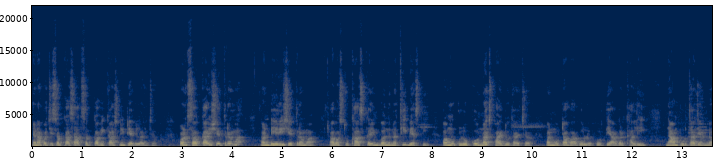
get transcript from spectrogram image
એના પછી સબકા સાથ, સબકા વિકાસની ટેગલાઇન છે. પણ સહકારી ક્ષેત્રમાં અને ડેરી ક્ષેત્રમાં આ વસ્તુ ખાસ કરીને બંધ નથી બેસતી. અમુક લોકોને જ ફાયદો થાય છે અને મોટાભાગો લોકો ત્યાં આગળ ખાલી નામ પૂરતા જ એમને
